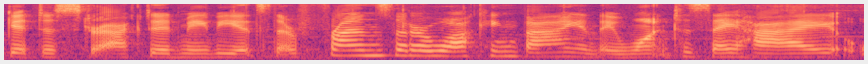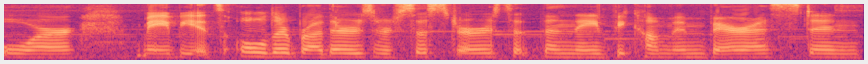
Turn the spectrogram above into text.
get distracted. Maybe it's their friends that are walking by and they want to say hi, or maybe it's older brothers or sisters that then they become embarrassed and,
